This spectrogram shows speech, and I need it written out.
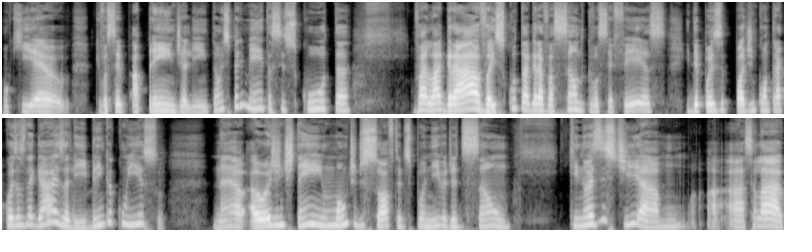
o que é que você aprende ali. Então experimenta, se escuta, vai lá, grava, escuta a gravação do que você fez e depois você pode encontrar coisas legais ali e brinca com isso. Né? Hoje a gente tem um monte de software disponível de edição que não existia há, sei lá,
